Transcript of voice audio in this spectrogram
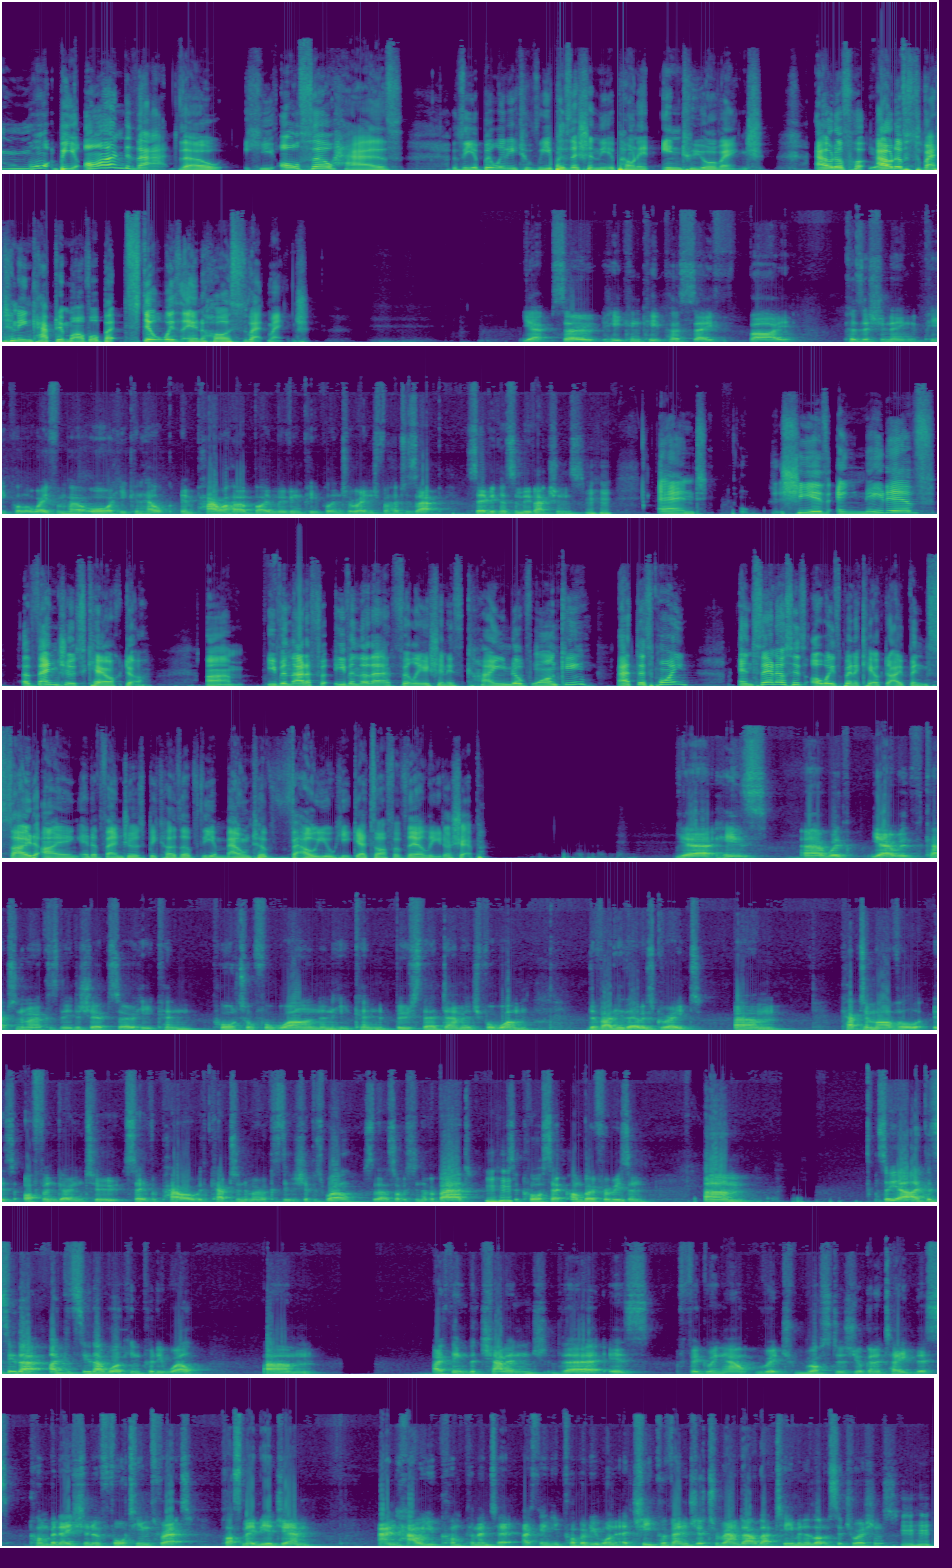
More beyond that, though, he also has the ability to reposition the opponent into your range, out of her, yeah. out of threatening Captain Marvel, but still within her threat range. Yeah, so he can keep her safe by positioning people away from her, or he can help empower her by moving people into range for her to zap, saving her some move actions. Mm-hmm. And she is a native Avengers character. Um, even that, even though that affiliation is kind of wonky at this point. And Thanos has always been a character I've been side eyeing in Avengers because of the amount of value he gets off of their leadership. Yeah, he's uh, with yeah with Captain America's leadership, so he can portal for one, and he can boost their damage for one. The value there is great. Um, Captain Marvel is often going to save a power with Captain America's leadership as well, so that's obviously never bad. Mm-hmm. It's a core set combo for a reason. Um, so yeah, I could see that. I could see that working pretty well. Um, I think the challenge there is figuring out which rosters you're going to take this combination of 14 threat plus maybe a gem and how you complement it. I think you probably want a cheap Avenger to round out that team in a lot of situations. Mm-hmm.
